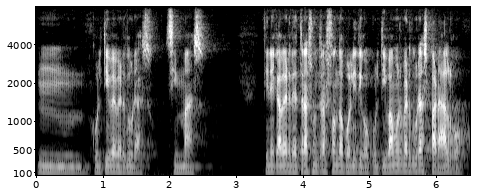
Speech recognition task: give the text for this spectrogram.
mm, cultive verduras, sin más. Tiene que haber detrás un trasfondo político. Cultivamos verduras para algo,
